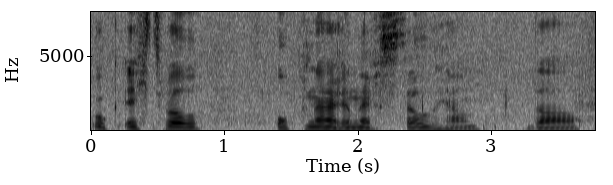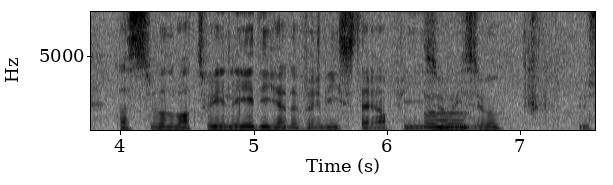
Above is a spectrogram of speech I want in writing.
ook echt wel op naar een herstel gaan. Dat, dat is wel wat tweeledig, hè, de verliestherapie Mhm. sowieso. Dus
